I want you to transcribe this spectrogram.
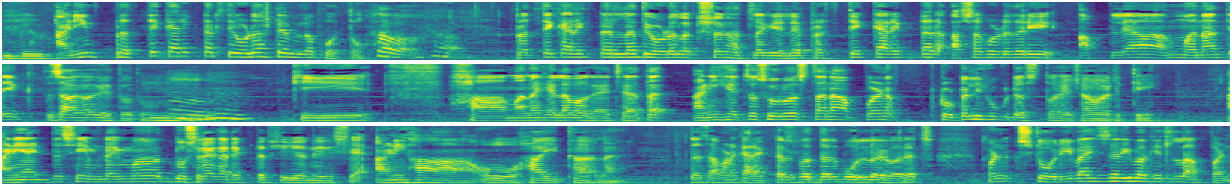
ब्युटी आणि प्रत्येक कॅरेक्टर तेवढाच डेव्हलप होतो. हो. हो. प्रत्येक कॅरेक्टरला तेवढं लक्ष घातलं गेलंय. प्रत्येक कॅरेक्टर असा कुठेतरी आपल्या मनात एक जागा घेतो तो की हा मला ह्याला बघायचं आहे आता आणि ह्याचं सुरू असताना आपण टोटली हुकड असतो ह्याच्यावरती. आणि ॲट द सेम टाइम मग दुसऱ्या कॅरेक्टरची जर्नी दिसते. आणि हा ओ हा इथं आलाय. तसं आपण कॅरेक्टर्सबद्दल बोललोय बरंच. पण स्टोरी वाईज जरी बघितलं आपण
